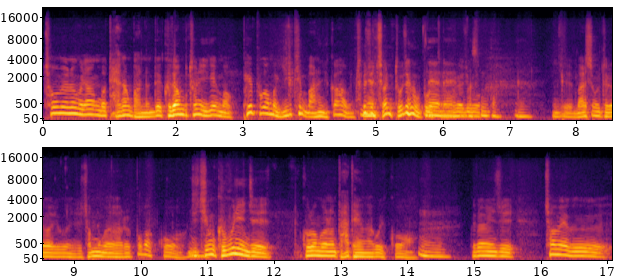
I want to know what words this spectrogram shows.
처음에는 그냥 뭐 대강 봤는데 그 다음부터는 이게 막 페이퍼가 막 이렇게 많으니까 도저히 네. 전 도저히 못 네, 보겠더라고요. 네. 그래가지고 맞습니다. 네. 이제 말씀을 드려가지고 이제 전문가를 뽑았고 이제 음. 지금 그분이 이제 그런 거는 다 대응하고 있고 음. 그 다음에 이제 처음에 그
